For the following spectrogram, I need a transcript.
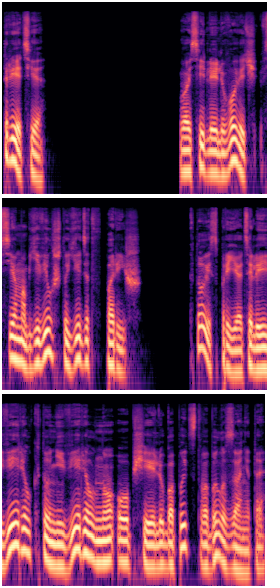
Третье. Василий Львович всем объявил, что едет в Париж. Кто из приятелей верил, кто не верил, но общее любопытство было занято.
